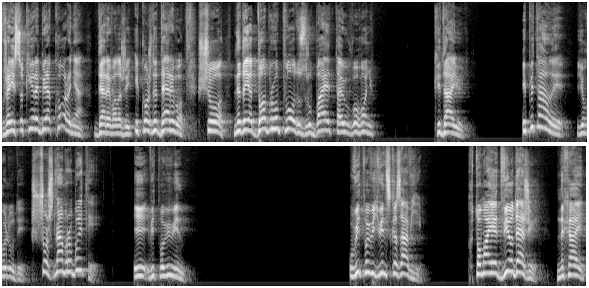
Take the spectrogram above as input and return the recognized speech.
Вже і сокира біля кореня дерева лежить, і кожне дерево, що не дає доброго плоду, зрубають та й вогонь кидають. І питали його люди, що ж нам робити? І відповів він. У відповідь він сказав їм: хто має дві одежі, нехай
